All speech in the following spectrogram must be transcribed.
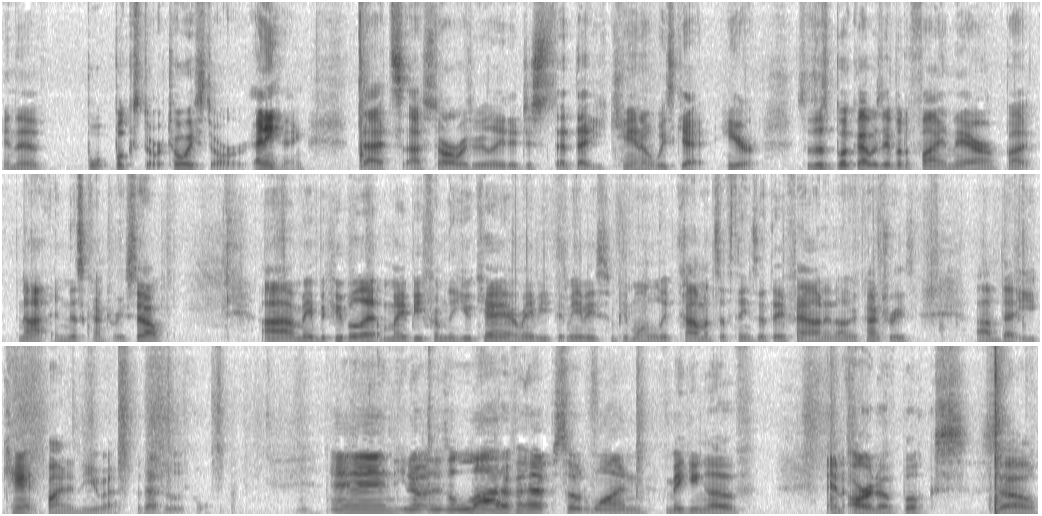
in the bookstore, toy store, anything that's uh, Star Wars related, just that, that you can't always get here. So this book I was able to find there, but not in this country. So uh, maybe people that might be from the UK or maybe maybe some people want to leave comments of things that they found in other countries um, that you can't find in the US. But that's really cool. And, you know, there's a lot of episode one making of and art of books. So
